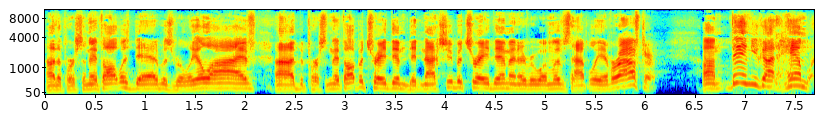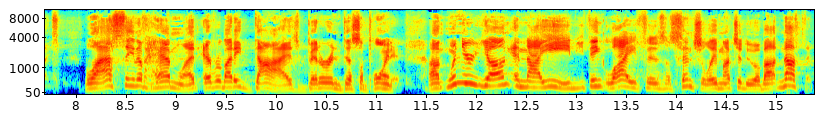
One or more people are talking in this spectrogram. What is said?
Uh, the person they thought was dead was really alive. Uh, the person they thought betrayed them didn't actually betray them, and everyone lives happily ever after. Um, then you got Hamlet. Last scene of Hamlet, everybody dies bitter and disappointed. Um, when you're young and naive, you think life is essentially much ado about nothing.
